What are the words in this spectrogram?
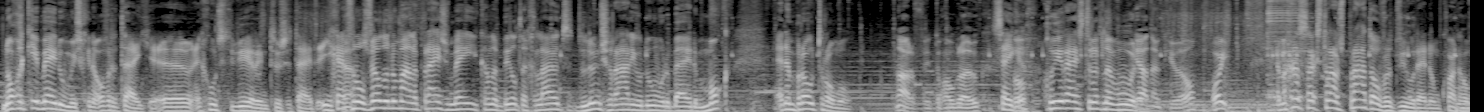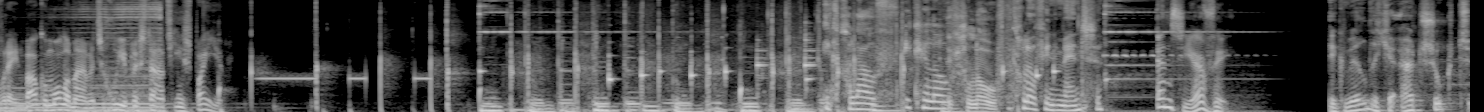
Nog een keer meedoen misschien over een tijdje. Eh, en goed studeren in de tussentijd. Je krijgt Ja. van ons wel de normale prijzen mee. Je kan naar beeld en geluid. De lunchradio doen we erbij. De mok en een broodtrommel. Nou, dat vind ik toch ook leuk. Zeker. Toch? Goeie reis terug naar Woerden. Ja, dankjewel. Hoi. En we gaan straks trouwens praten over het wielrennen om kwart over één. Bauke Mollema met zijn goede prestatie in Spanje. Ik geloof. Ik geloof. Ik geloof. Ik geloof in de mensen. NCRV. Ik wil dat je uitzoekt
